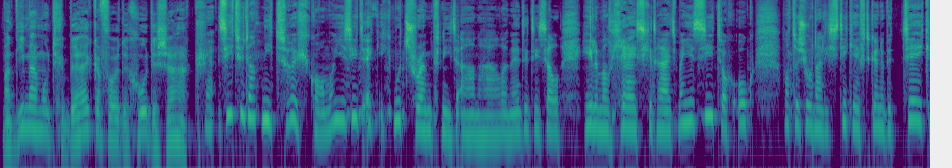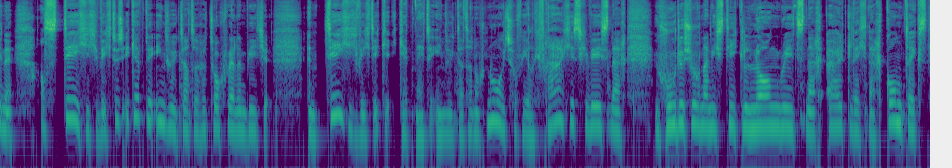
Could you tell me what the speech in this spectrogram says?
maar die men moet gebruiken voor de goede zaak. Ja, ziet u dat niet terugkomen? Je ziet, ik, ik moet Trump niet aanhalen. Hè. Dit is al helemaal grijs gedraaid. Maar je ziet toch ook wat de journalistiek heeft kunnen betekenen als tegengewicht. Dus ik heb de indruk dat er toch wel een beetje een tegengewicht. Ik, ik heb net de indruk dat er nog nooit zoveel vraag is geweest naar goede journalistiek, longreads, naar uitleg, naar context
